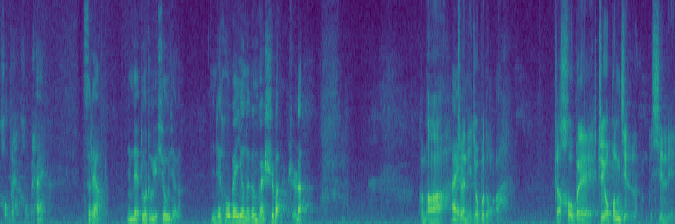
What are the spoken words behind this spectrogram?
后背，后背。哎，司令，您得多注意休息了。您这后背硬的跟块石板似的。鲲鹏啊，这你就不懂了。这后背只有绷紧了，心里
